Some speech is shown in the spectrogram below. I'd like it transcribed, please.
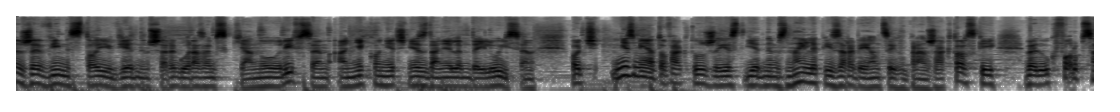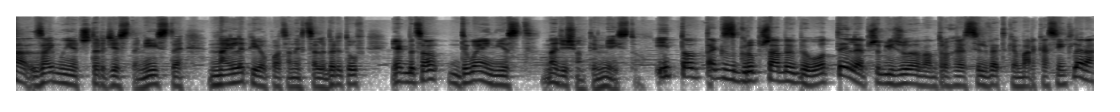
że Win stoi w jednym szeregu razem z Keanu Reevesem, a niekoniecznie z Danielem Day-Lewisem, choć nie zmienia to faktu, że jest jednym z najlepiej zarabiających w branży aktorskiej. Według Forbesa zajmuje 40 miejsce najlepiej opłacanych celebrytów, jakby co, Dwayne jest na 10 miejscu. I to tak z grubsza by było tyle. Przybliżyłem Wam trochę sylwetkę Marka Sinclaira.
